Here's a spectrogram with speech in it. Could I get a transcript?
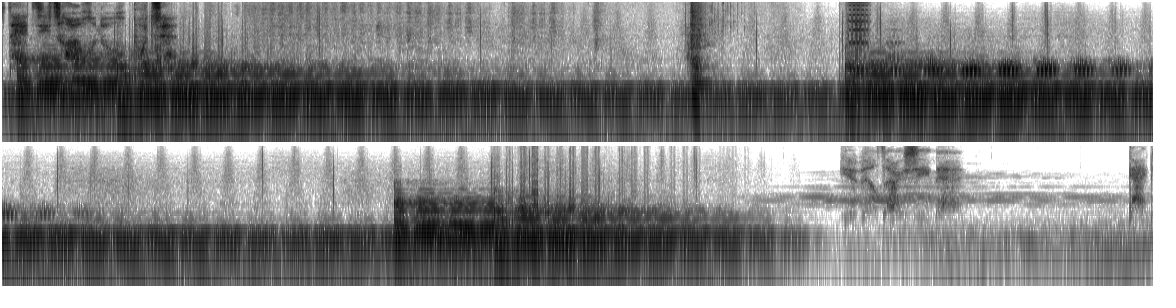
steeds niet schoon genoeg poetsen. Je wilt haar zien, hè? Kijk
